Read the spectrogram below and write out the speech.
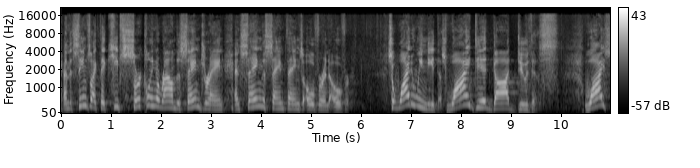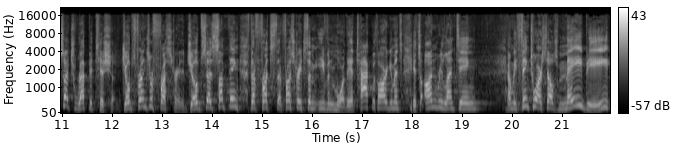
And it seems like they keep circling around the same drain and saying the same things over and over. So, why do we need this? Why did God do this? Why such repetition? Job's friends are frustrated. Job says something that, frustrates them even more. They attack with arguments, it's unrelenting. And we think to ourselves, maybe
